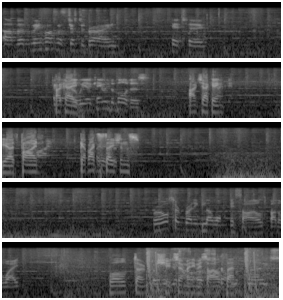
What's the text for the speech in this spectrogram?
Oh, the reinforcement's just a drone. Here too. Okay. Are we okay with the borders? I'm checking. Yeah, it's fine. Get back to stations. We're also running low on missiles, by the way. Well, don't shoot so many missiles then. Place.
